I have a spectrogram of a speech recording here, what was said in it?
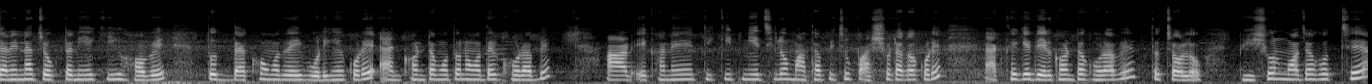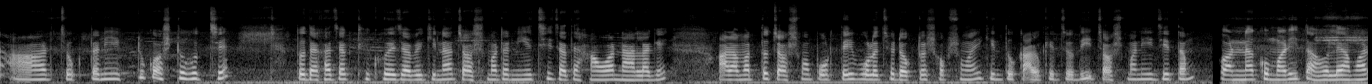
জানি না চোখটা নিয়ে কি হবে। তো দেখো আমাদের এই বোর্ডিংয়ে করে এক ঘণ্টা মতন আমাদের ঘোরাবে। আর এখানে টিকিট নিয়েছিল মাথা পিছু পাঁচশো টাকা করে। এক থেকে দেড় ঘণ্টা ঘোরাবে। তো চলো, ভীষণ মজা হচ্ছে আর চোখটা নিয়ে একটু কষ্ট হচ্ছে। তো দেখা যাক ঠিক হয়ে যাবে কি না চশমাটা নিয়েছি যাতে হাওয়া না লাগে। আর আমার তো চশমা পরতেই বলেছে ডক্টর সবসময়, কিন্তু কালকে যদি চশমা নিয়ে যেতাম কন্যাকুমারী, তাহলে আমার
